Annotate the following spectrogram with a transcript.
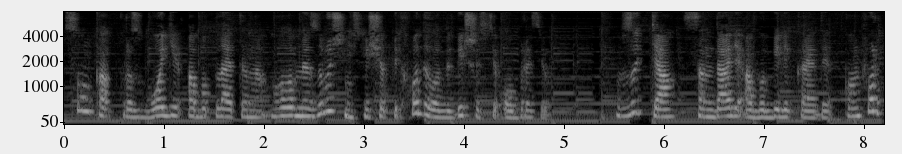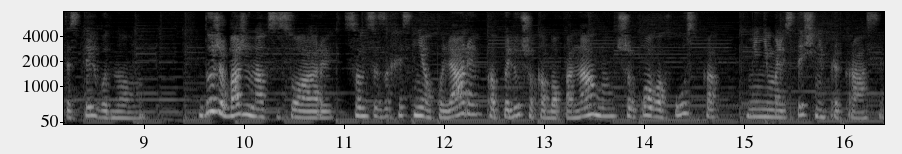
Сумка, кросбоді або плетена, головне зручність і щоб підходило до більшості образів. Взуття, сандалі або білі кеди, комфорт і стиль в одному. Дуже бажано аксесуари, сонцезахисні окуляри, капелюшок або панама, шовкова хустка, мінімалістичні прикраси.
